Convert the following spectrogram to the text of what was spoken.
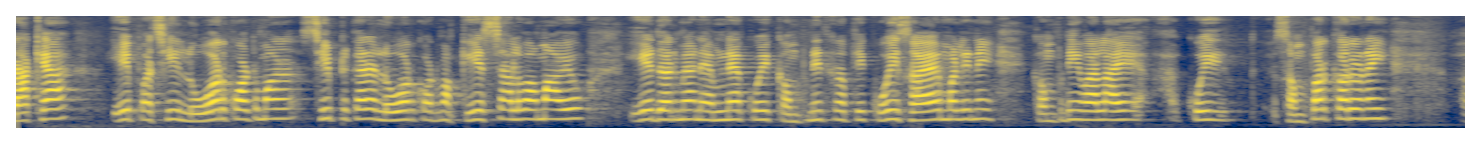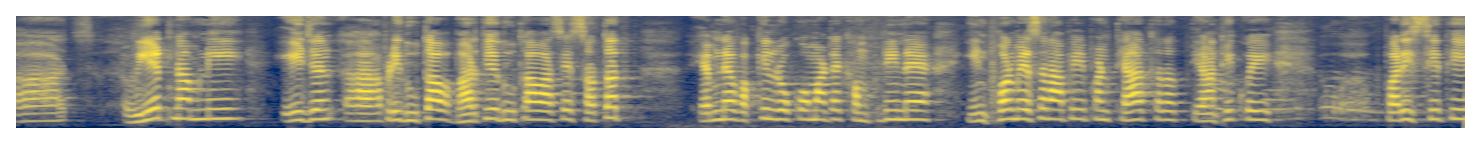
રાખ્યા. એ પછી લોઅર કોર્ટમાં શિફ્ટ કરે લોઅર કોર્ટમાં કેસ ચાલવામાં આવ્યો. એ દરમિયાન એમને કોઈ કંપની તરફથી કોઈ સહાય મળી નહીં. કંપનીવાળાએ કોઈ સંપર્ક કર્યો નહીં. વિયેતનામની એજન્ટ આપણી દૂતા ભારતીય દૂતાવાસે સતત એમને વકીલ રોકવા માટે કંપનીને ઇન્ફોર્મેશન આપી, પણ ત્યાં તરફ ત્યાંથી કોઈ પરિસ્થિતિ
